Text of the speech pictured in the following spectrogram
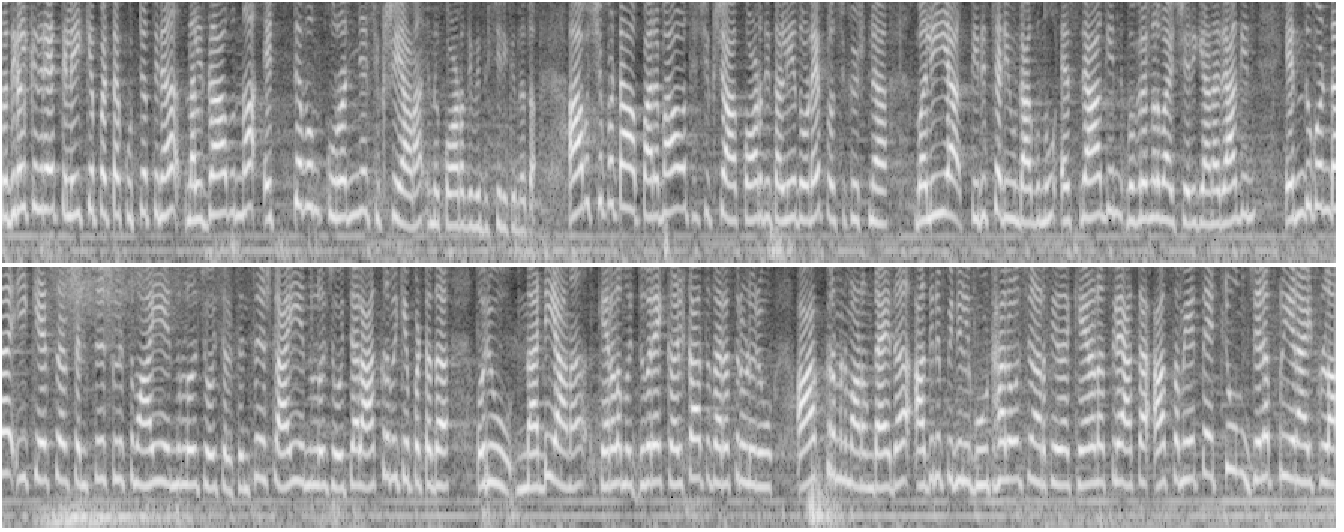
പ്രതികൾക്കെതിരെ തെളിയിക്കപ്പെട്ട കുറ്റത്തിന് നൽകാവുന്ന ഏറ്റവും കുറഞ്ഞ ശിക്ഷയാണ് ഇന്ന് കോടതി വിധിച്ചിരിക്കുന്നത്. ആവശ്യപ്പെട്ട പരമാവധി ശിക്ഷ കോടതി തള്ളിയതോടെ പ്രോസിക്യൂഷന് വലിയ തിരിച്ചടി ഉണ്ടാകുന്നു. എസ് രാഗിൻ വിവരങ്ങളുമായി ചേരുകയാണ്. രാഗിൻ എന്തുകൊണ്ട് ഈ കേസ് സെൻസേഷണലിസം ആയി എന്നുള്ളത് ചോദിച്ചാൽ സെൻസേഷണൽ ആയി എന്നുള്ളത് ചോദിച്ചാൽ ആക്രമിക്കപ്പെട്ടത് ഒരു നടിയാണ്. കേരളം ഇതുവരെ കേൾക്കാത്ത തരത്തിലുള്ളൊരു ആക്രമണമാണ് ഉണ്ടായത് അതിന് പിന്നിൽ ഗൂഢാലോചന നടത്തിയത് കേരളത്തിലെ ആ സമയത്തെ ഏറ്റവും ജനപ്രിയനായിട്ടുള്ള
